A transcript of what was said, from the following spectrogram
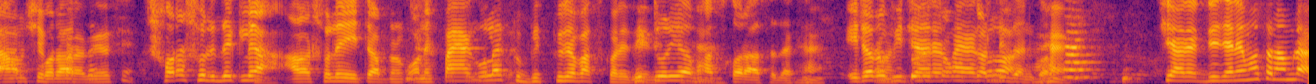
round curve করা আছে। সরাসরি দেখলে আসলে এটা আপনার অনেক পায়াগুলো একটু ভিক্টোরিয়া বাস করে ভিক্টোরিয়া ভাস করা আছে দেখেন। হ্যাঁ। এটারও হ্যাঁ। ভিতরে চমৎকার ডিজাইন করা। হ্যাঁ। চেয়ারের ডিজাইনের মতন আমরা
